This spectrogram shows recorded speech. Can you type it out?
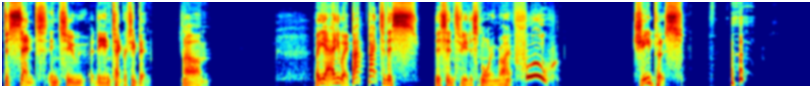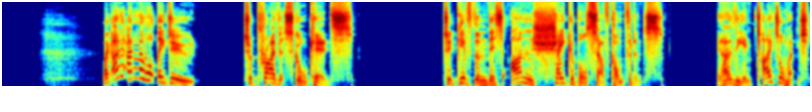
descent into the integrity bin. Um, but yeah, anyway, back back to this this interview this morning, right? Whew, jeepers. like I, I don't know what they do to private school kids to give them this unshakable self confidence. You know, the entitlement,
